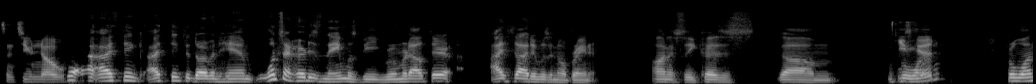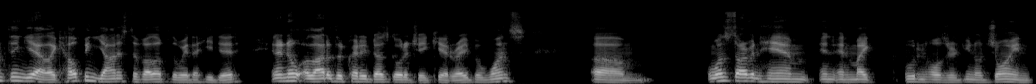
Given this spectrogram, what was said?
Since you know, well, I think I think the Darvin Ham. Once I heard his name was being rumored out there, I thought it was a no brainer, honestly, because um, he's one, good. For one thing, yeah, like helping Giannis develop the way that he did, and I know a lot of the credit does go to J Kidd, right? But once um, once Darvin Ham and, and Mike Budenholzer, you know, joined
